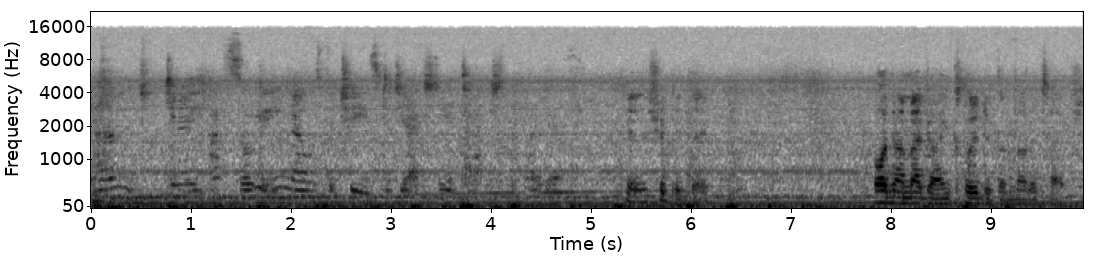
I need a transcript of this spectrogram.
Um, do you know, I saw your email with the cheese. Did you actually attach the photo? Yeah, they should be there. Oh no, maybe I included them, not attached.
